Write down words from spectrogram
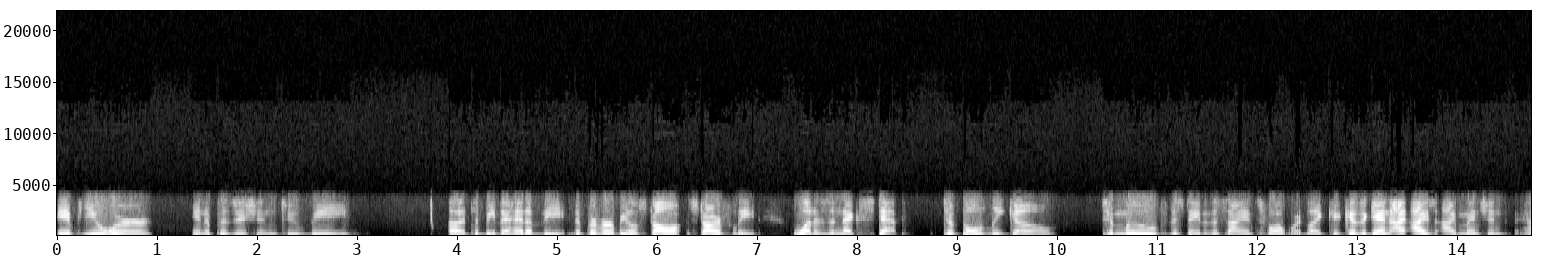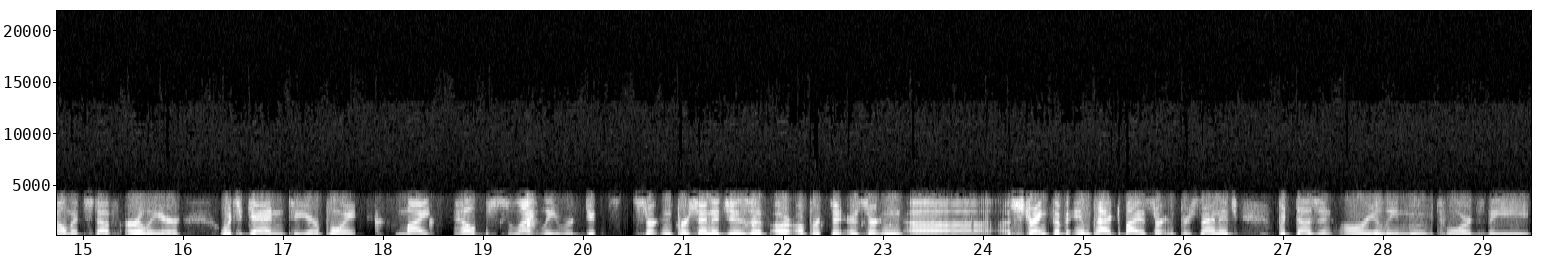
if you were in a position to be uh, to be the head of the the proverbial star, Starfleet, what is the next step to boldly go to move the state of the science forward? Like, because again, I, I I mentioned helmet stuff earlier, which again, to your point, might help slightly reduce certain percentages of or, or, or certain uh, strength of impact by a certain percentage, but doesn't really move towards the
